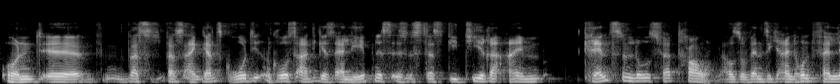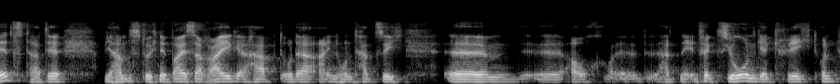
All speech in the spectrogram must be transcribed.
Und äh, was, was ein ganz großartiges Erlebnis ist, ist, dass die Tiere einem grenzenlos vertrauen. Also wenn sich ein Hund verletzt hatte, wir haben es durch eine Beißerei gehabt oder ein Hund hat sich ähm, äh, auch äh, hat eine Infektion gekriegt und,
